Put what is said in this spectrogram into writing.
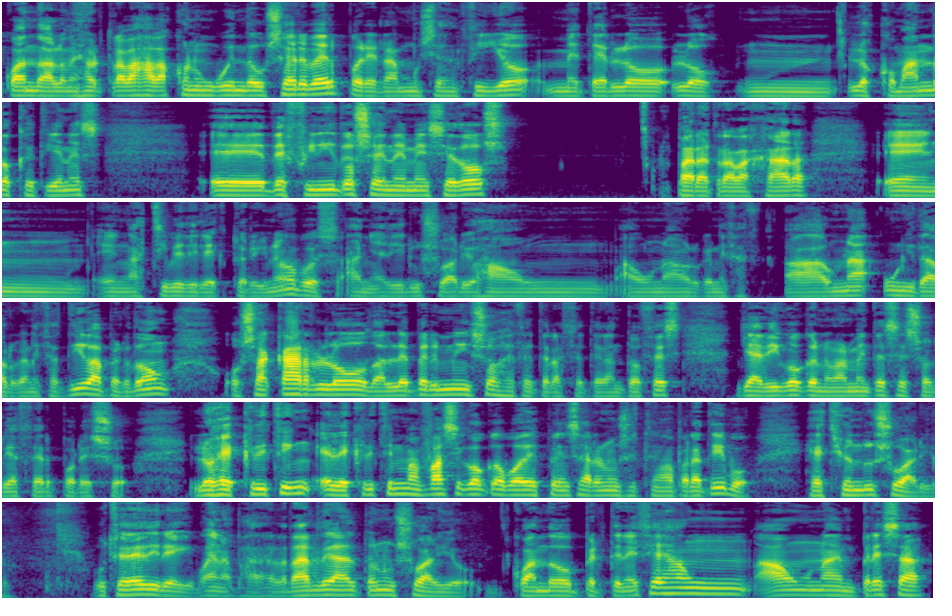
cuando a lo mejor trabajabas con un Windows Server, pues era muy sencillo meter mm, los comandos que tienes eh, definidos en MS2 para trabajar en, en, Active Directory, ¿no? Pues añadir usuarios a, un, a, una a una unidad organizativa, perdón, o sacarlo, o darle permisos, etcétera, etcétera. Entonces, ya digo que normalmente se solía hacer por eso. Los scripting, el scripting más básico que podéis pensar en un sistema operativo, gestión de usuarios. Ustedes diréis, bueno, para darle alto a un usuario, cuando perteneces a, un, a una empresa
